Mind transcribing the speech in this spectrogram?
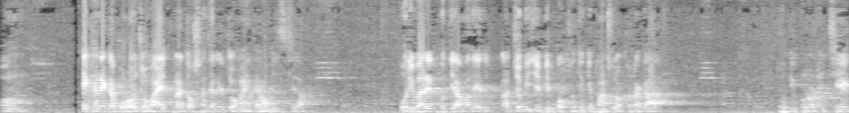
এবং এখানে একটা বড় জমায়েত, প্রায় দশ হাজারের জমায়েতে আমি এসেছিলাম। পরিবারের প্রতি আমাদের রাজ্য বিজেপির পক্ষ থেকে পাঁচ লক্ষ টাকা ক্ষতিপূরণের চেক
